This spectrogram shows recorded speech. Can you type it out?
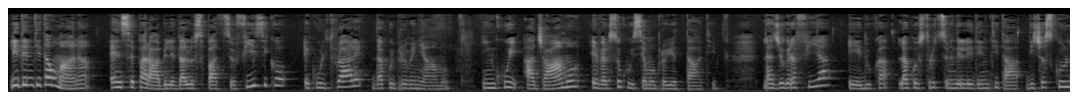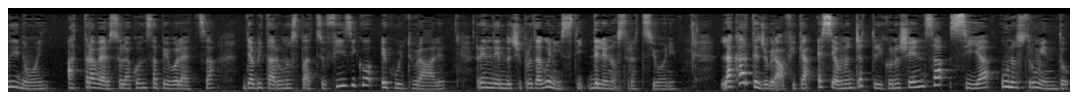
L'identità umana è inseparabile dallo spazio fisico e culturale da cui proveniamo, in cui agiamo e verso cui siamo proiettati. La geografia educa la costruzione dell'identità di ciascuno di noi attraverso la consapevolezza di abitare uno spazio fisico e culturale, rendendoci protagonisti delle nostre azioni. La carta geografica è sia un oggetto di conoscenza sia uno strumento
